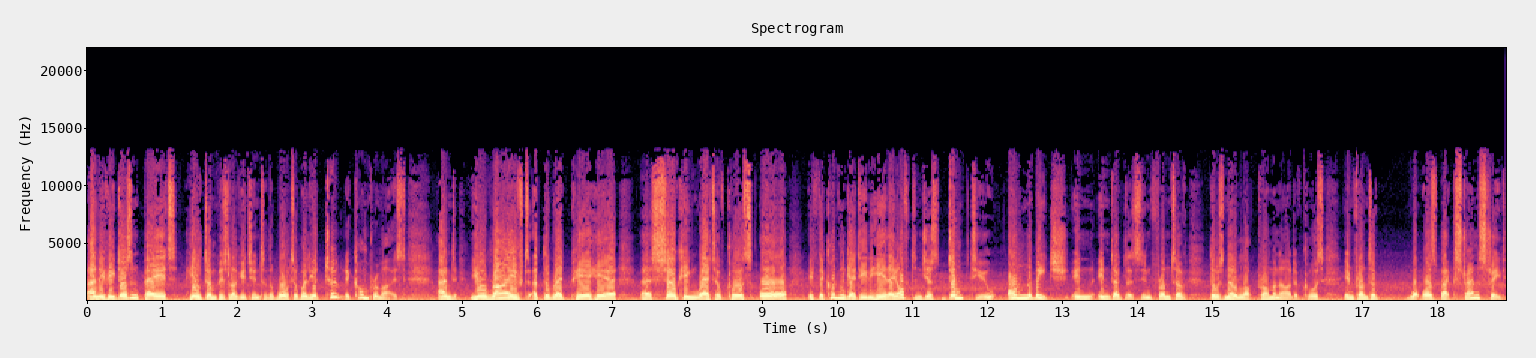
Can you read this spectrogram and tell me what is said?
and if he doesn't pay it, he'll dump his luggage into the water. Well, you're totally compromised, and you arrived at the Red Pier here, uh, soaking wet, of course, or if they couldn't get in here, they often just dumped you on the beach in in Douglas in front of. There was no Loch Promenade, of course in front of what was back Strand Street.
